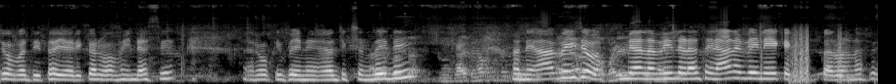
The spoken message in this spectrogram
જો બધી તૈયારી કરવા માંડ્યા છે. રોકીભાઈને ઇન્જેક્શન દઈ દઈ. અને આ બે જો મેલા મીંદડા થઈને આને બેને એક એક કરવાના છે.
